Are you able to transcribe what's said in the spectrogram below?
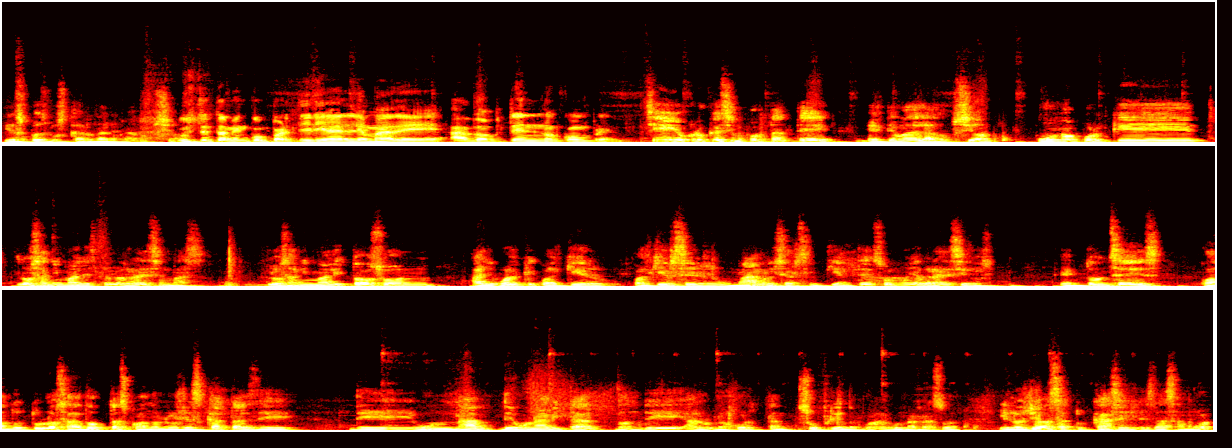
y después buscar dar en adopción. ¿Usted también compartiría el lema de adopten, no compren? Sí, yo creo que es importante el tema de la adopción. Uno, porque los animales te lo agradecen más. Los animalitos son, al igual que cualquier, cualquier ser humano y ser sintiente, son muy agradecidos. Entonces, cuando tú los adoptas, cuando los rescatas de, de, un, de un hábitat donde a lo mejor están sufriendo por alguna razón y los llevas a tu casa y les das amor,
